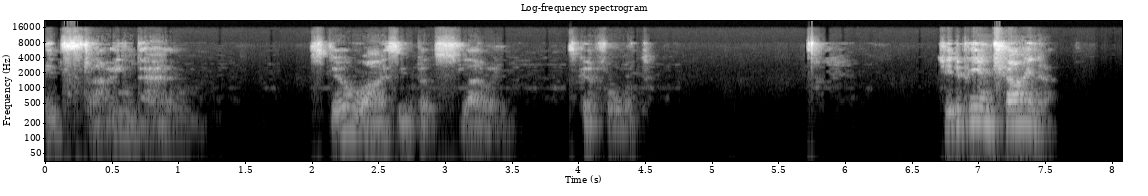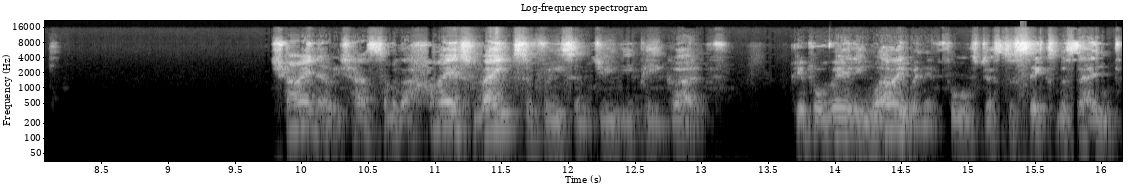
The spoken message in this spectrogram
It's slowing down. Still rising, but slowing. Let's go forward. GDP in China. China, which has some of the highest rates of recent GDP growth. People really worry when it falls just to 6%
